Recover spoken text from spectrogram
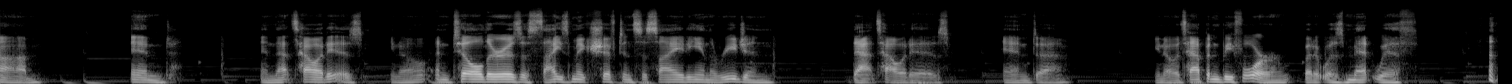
um, and and that's how it is, you know, until there is a seismic shift in society in the region, that's how it is. And uh, you know, it's happened before, but it was met with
